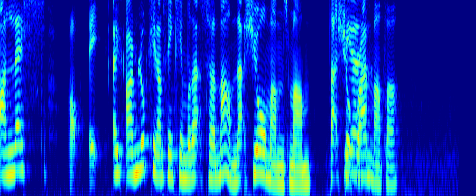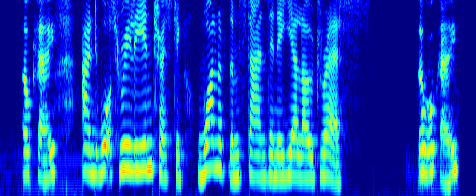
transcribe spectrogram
unless uh, it, I, I'm looking, I'm thinking, well, that's her mum. That's your mum's mum. That's your Yeah. grandmother. okay. And what's really interesting, one of them stands in a yellow dress, Oh, okay.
